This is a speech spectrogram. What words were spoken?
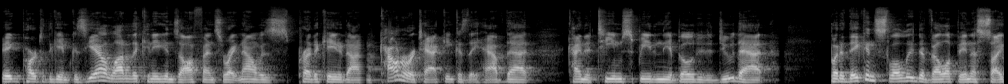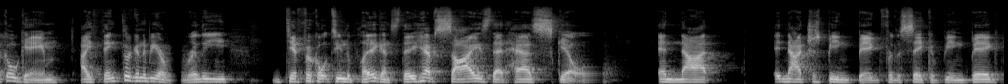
big part of the game because, yeah, a lot of the Canadiens' offense right now is predicated on counterattacking because they have that kind of team speed and the ability to do that. But if they can slowly develop in a cycle game, I think they're going to be a really difficult team to play against. They have size that has skill and not not just being big for the sake of being big.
